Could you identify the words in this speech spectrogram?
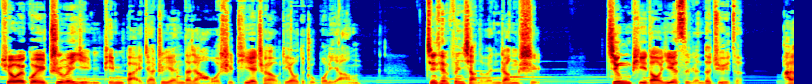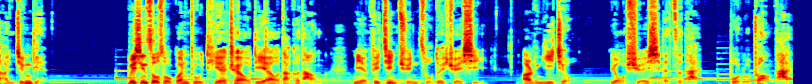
学为贵，知为引，品百家之言。大家好，我是 T H L D L 的主播李昂。今天分享的文章是精辟到噎死人的句子，还很经典。微信搜索关注 T H L D L 大课堂，免费进群组队学习。二零一九，用学习的姿态步入状态。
